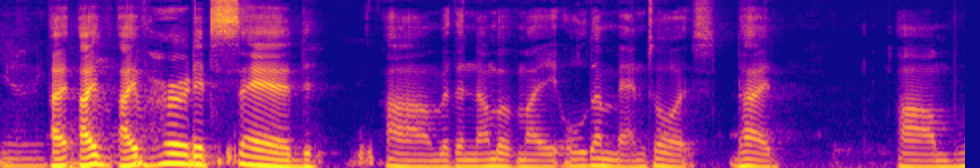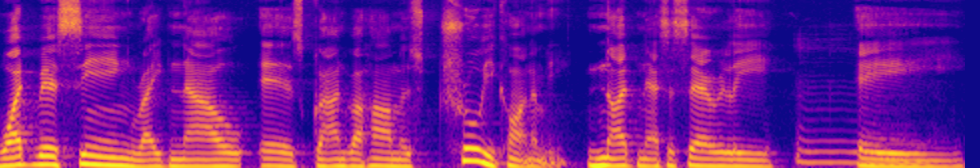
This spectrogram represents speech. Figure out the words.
You know what I mean? I, I've I've heard it said um, with a number of my older mentors that um, what we're seeing right now is Grand Bahama's true economy, not necessarily a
